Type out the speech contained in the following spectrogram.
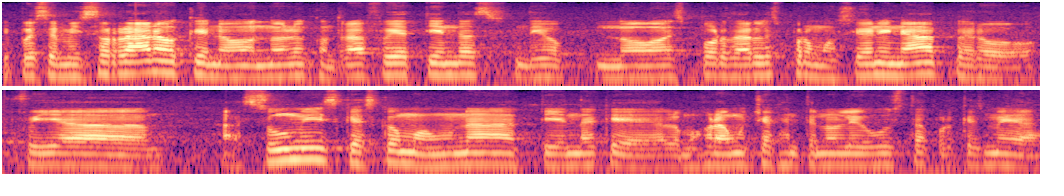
y pues se me hizo raro que no, no lo encontrara. Fui a tiendas, digo, no es por darles promoción ni nada, pero fui a a Sumis, que es como una tienda que a lo mejor a mucha gente no le gusta porque es media,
